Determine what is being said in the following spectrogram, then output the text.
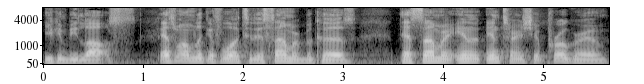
you can be lost. That's why I'm looking forward to this summer because that summer in- internship program,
